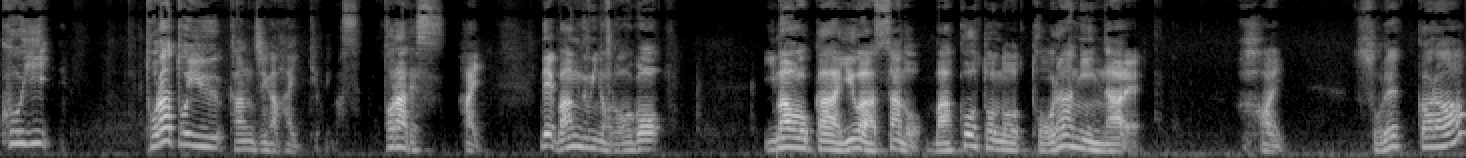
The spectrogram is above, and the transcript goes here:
こいい虎という漢字が入っております虎ですはいで番組のロゴ今岡湯浅の誠の虎になれ。はい。それから、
